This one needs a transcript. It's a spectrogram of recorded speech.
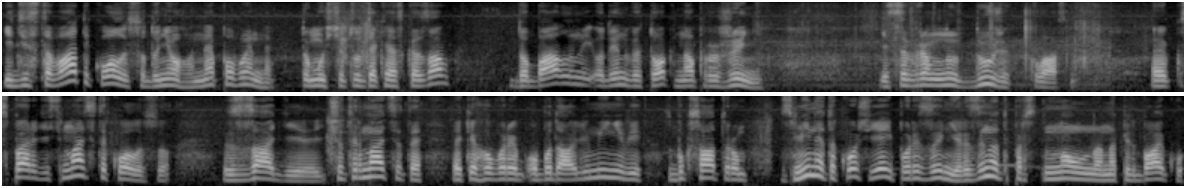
І діставати колесо до нього не повинне, тому що тут, як я сказав, додавлений один виток на пружині. І це прям ну, дуже класно. Е, Спереді 17 колесо, ззаді 14, як я говорив, обода алюмінієві з буксатором. Зміни також є і по резині. Резина тепер встановлена на підбайку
